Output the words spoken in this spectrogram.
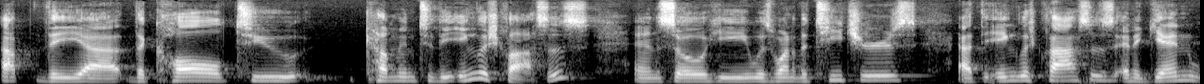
up the, uh, the call to come into the English classes. And so he was one of the teachers at the English classes. And again,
